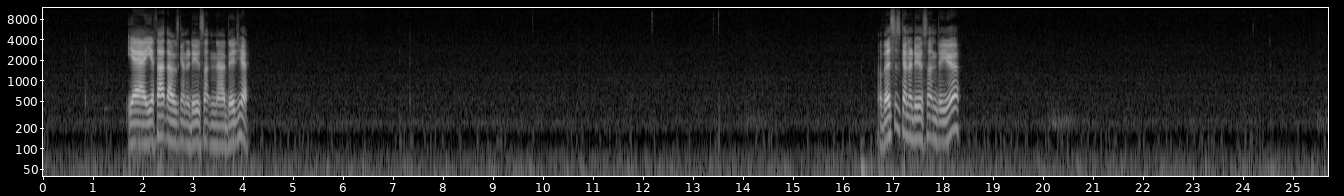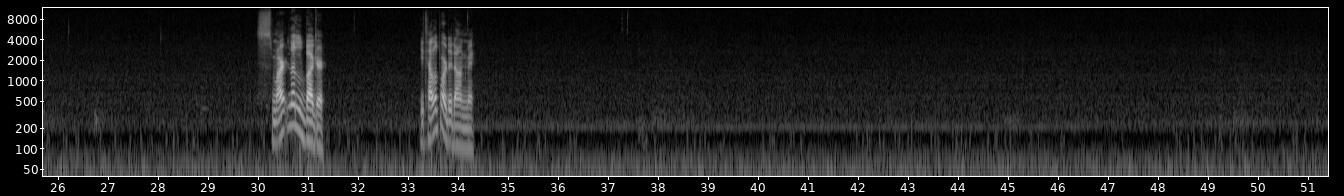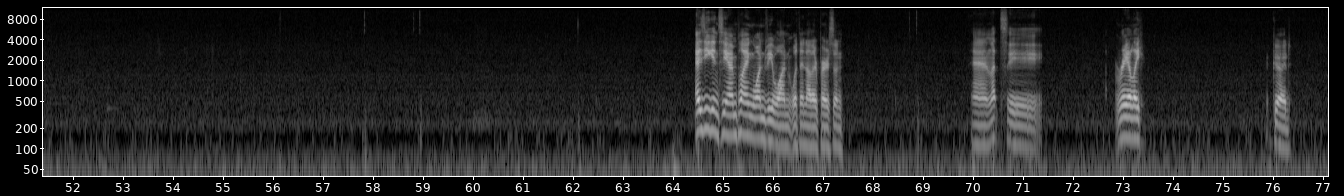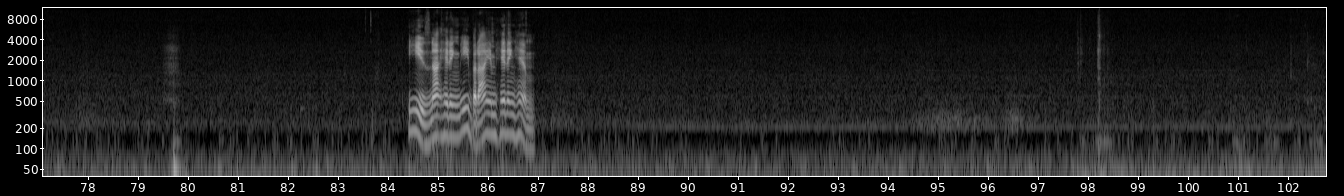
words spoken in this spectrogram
Yeah, you thought that was going to do something now, did you? Well, this is going to do something to you. Smart little bugger. He teleported on me. As you can see, I'm playing 1v1 with another person. And let's see. Really? Good. He is not hitting me, but I am hitting him.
